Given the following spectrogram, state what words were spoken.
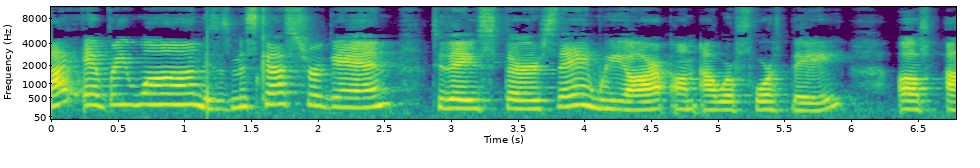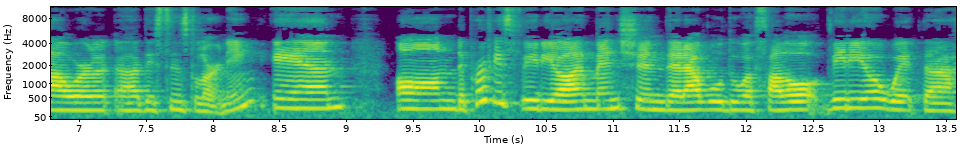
Hi everyone, this is Miss Castro again. Today is Thursday and we are on our fourth day of our uh, distance learning. And on the previous video, I mentioned that I will do a follow-up video with the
